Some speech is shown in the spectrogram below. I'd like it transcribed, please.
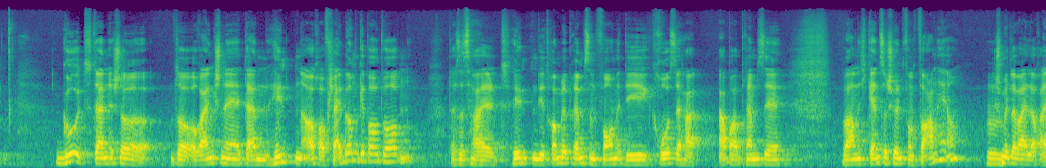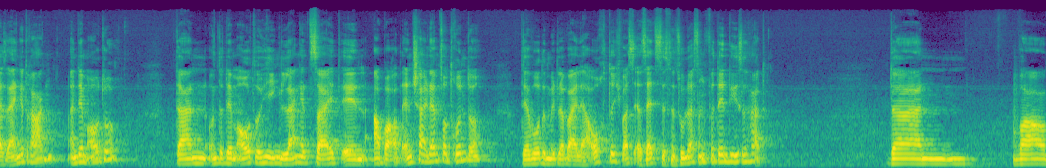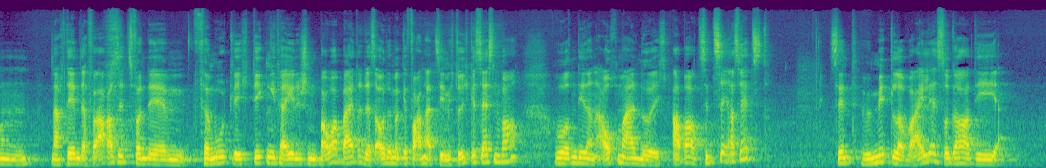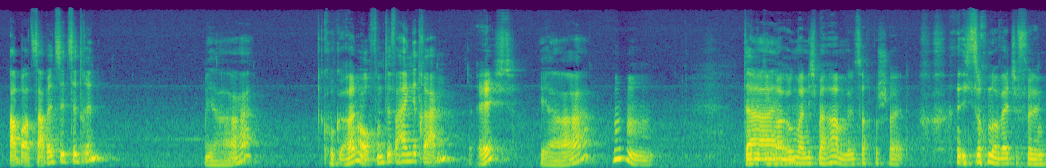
Gut, dann ist der, der Orangene dann hinten auch auf Scheibe umgebaut worden. Das ist halt hinten die Trommelbremsen, vorne die große Abartbremse war nicht ganz so schön vom Fahren her. Ist mittlerweile auch alles eingetragen an dem Auto. Dann unter dem Auto hing lange Zeit ein Abarth Endschalldämpfer drunter. Der wurde mittlerweile auch durch was ersetzt, das eine Zulassung für den Diesel hat. Dann waren, nachdem der Fahrersitz von dem vermutlich dicken italienischen Bauarbeiter, der das Auto immer gefahren hat, ziemlich durchgesessen war, wurden die dann auch mal durch Abarth Sitze ersetzt. Sind mittlerweile sogar die Abarth Sabbelsitze drin. Ja, Guck an. auch vom TÜV eingetragen. Echt? Ja. Wenn du die mal Dann, irgendwann nicht mehr haben willst, sag Bescheid. Ich suche nur welche für den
